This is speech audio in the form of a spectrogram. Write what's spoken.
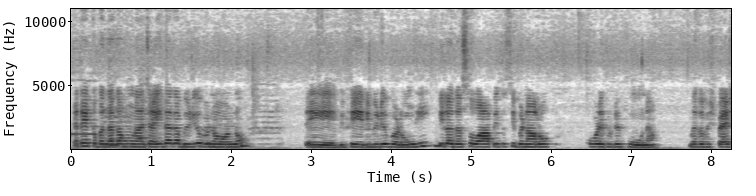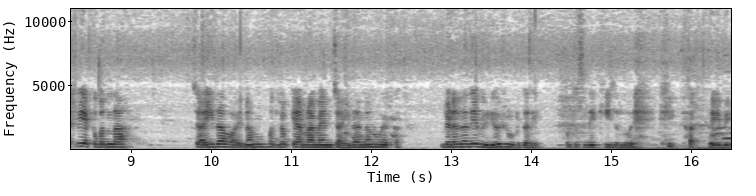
ਕਹਿੰਦੇ ਇੱਕ ਬੰਦਾ ਤਾਂ ਹੋਣਾ ਚਾਹੀਦਾਗਾ ਵੀਡੀਓ ਬਣਾਉਣ ਨੂੰ। ਤੇ ਵੀ ਫੇਰ ਹੀ ਵੀਡੀਓ ਬਣੂਗੀ। ਵੀ ਲਓ ਦੱਸੋ ਆਪ ਹੀ ਤੁਸੀਂ ਬਣਾ ਲਓ, ਕੋਲੇ ਤੁਹਾਡੇ ਫੋਨ ਆ। ਮਤਲਬ ਸਪੈਸ਼ਲੀ ਇੱਕ ਬੰਦਾ ਚਾਹੀਦਾ ਵਾ ਇਹਨਾਂ ਨੂੰ, ਮਤਲਬ ਕੈਮਰਾਮੈਨ ਚਾਹੀਦਾ ਇਹਨਾਂ ਨੂੰ ਇੱਕ। ਜਿਹੜਾ ਇਹਨਾਂ ਦੀ ਵੀਡੀਓ ਸ਼ੂਟ ਕਰੇ, ਉਹ ਤੁਸੀਂ ਦੇਖੀ ਚੱਲੋ ਇਹ ਕੀ ਕਰਦੇ ਨੇ।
